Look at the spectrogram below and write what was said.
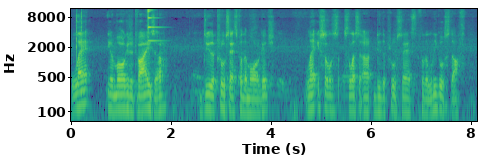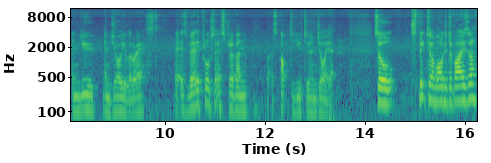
Let your mortgage advisor do the process for the mortgage let your solicitor do the process for the legal stuff and you enjoy the rest. It is very process driven, but it's up to you to enjoy it. So, speak to a mortgage advisor,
